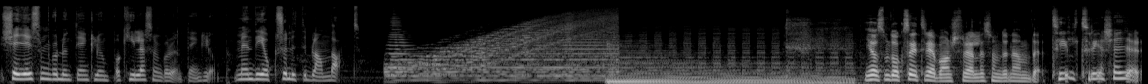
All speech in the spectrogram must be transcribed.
tjejer som går runt i en klump och killar som går runt i en klump. Men det är också lite blandat. Jag som också är trebarnsförälder, som du nämnde, till tre tjejer,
